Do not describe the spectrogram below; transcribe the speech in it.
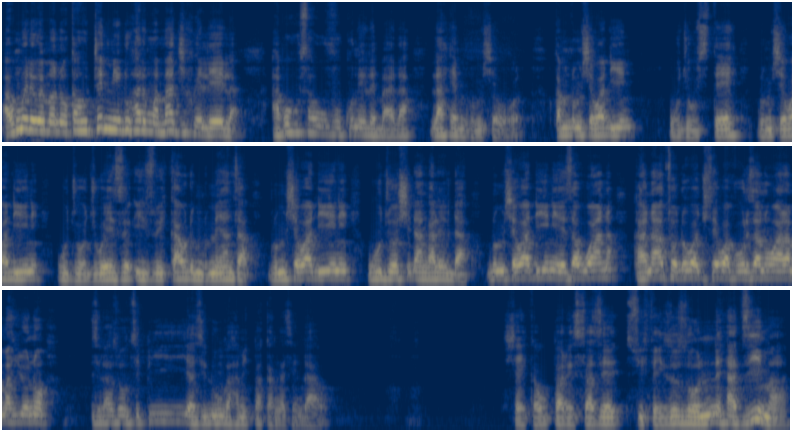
Abumwelewe manoka hutemidu harimwa maji hwelela apo husa huvukunele bala lahe mndu mshewola kamndu mshewa dini ngujo usite mrumshe wa dini ujo juwezo izwi ikawdi mrumeanza. Mrumshe wa dini ujo shidangalelda mrumshe wa dini eza wana kanato do wajuse wavurizano wala mahiyono. Zilazo pia zidunga hamipaka ngazendao. Shaika uparisaze swife izo zonne hazima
